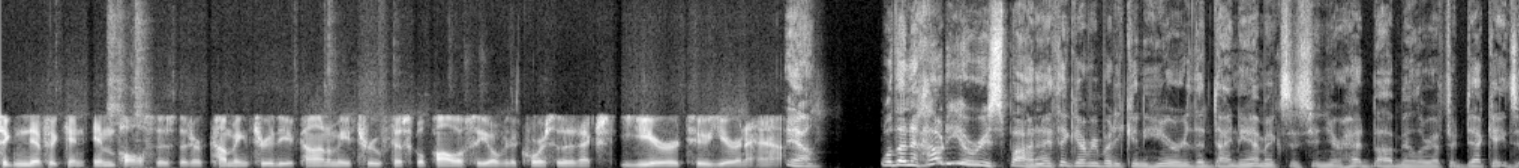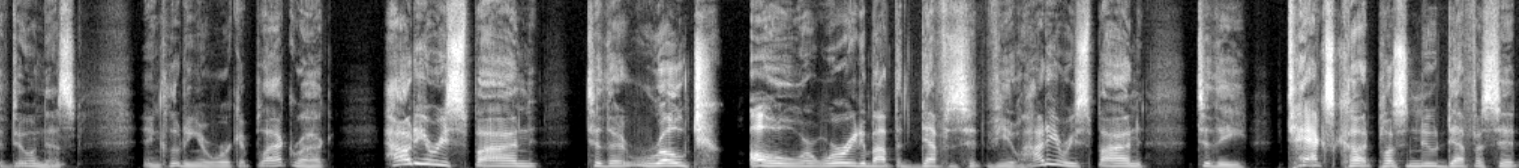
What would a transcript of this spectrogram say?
significant impulses that are coming through the economy through fiscal policy over the course of the next year to year and a half. Yeah. Well, then, how do you respond? I think everybody can hear the dynamics that's in your head, Bob Miller, after decades of doing this including your work at BlackRock. How do you respond to the rote, oh, we're worried about the deficit view? How do you respond to the tax cut plus new deficit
